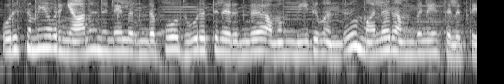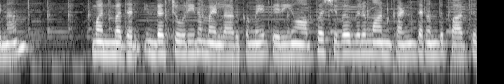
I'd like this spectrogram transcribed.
ஒரு சமயம் அவர் ஞான நிலையில இருந்தப்போ தூரத்தில் இருந்து அவன் மீது வந்து மலர் அம்பினை செலுத்தினான். மன்மதன் இந்த ஸ்டோரி நம்ம எல்லாருக்குமே தெரியும். அப்போ சிவபெருமான் கண் திறந்து பார்த்து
